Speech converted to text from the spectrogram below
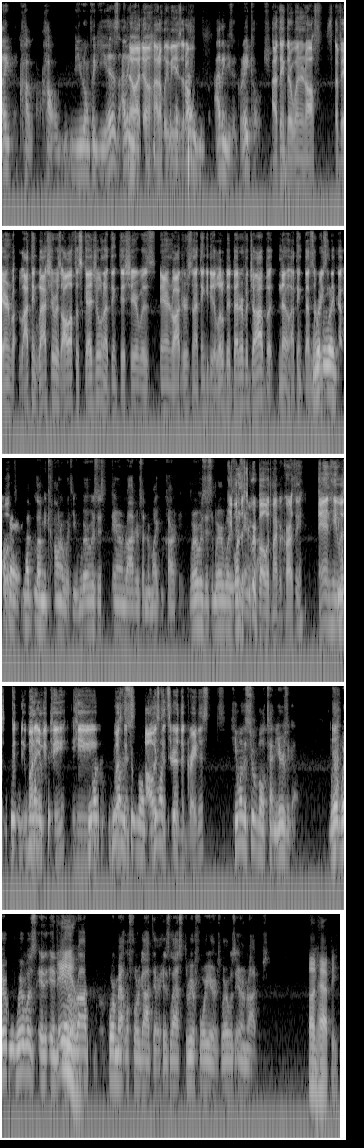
Like how how you don't think he is? I think No, I don't. I don't believe he is at I all. think, I think he's a great coach. I think they're winning off of Aaron. I think last year was all off the schedule, and I think this year was Aaron Rodgers, and I think he did a little bit better of a job. But no, I think that's the Where reason they was- got okay, let, let me counter with you. Where was this Aaron Rodgers under Mike McCarthy? Where was this? Where was He won the this Super Aaron Bowl with Mike McCarthy, and he, He was won- he, he won won the- MVP. He, He won, was the cons- Super Bowl. always considered the greatest. He won the Super Bowl ten years ago. Where Yeah. where where was in, in Aaron Rodgers before Matt LaFleur got there? His last three or four years. Where was Aaron Rodgers? Unhappy.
